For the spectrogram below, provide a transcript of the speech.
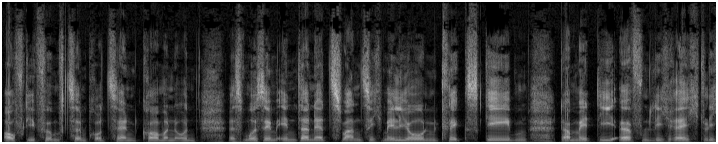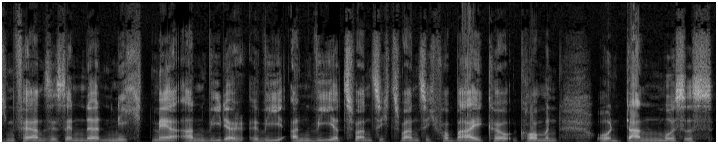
auf die 15 Prozent kommen und es muss im Internet 20 Millionen Klicks geben, damit die öffentlich-rechtlichen Fernsehsender nicht mehr an, wieder, wie an Wir 2020 vorbeikommen. Und dann muss es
